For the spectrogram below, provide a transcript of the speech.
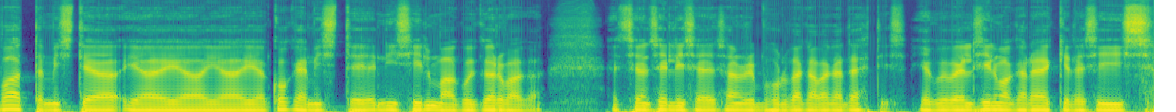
vaatamist ja, ja, ja, ja, ja kogemist nii silma kui kõrvaga. et see on sellise žanri puhul väga-väga tähtis ja kui veel silmaga rääkida, siis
